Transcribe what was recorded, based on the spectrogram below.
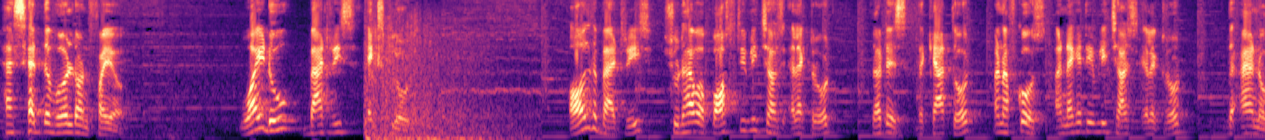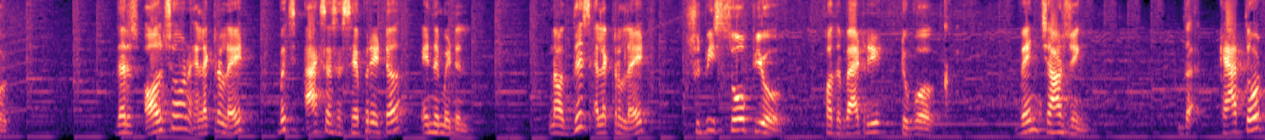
has set the world on fire. Why do batteries explode? All the batteries should have a positively charged electrode, that is, the cathode, and of course, a negatively charged electrode, the anode. There is also an electrolyte which acts as a separator in the middle. Now, this electrolyte should be so pure for the battery to work. When charging, the cathode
